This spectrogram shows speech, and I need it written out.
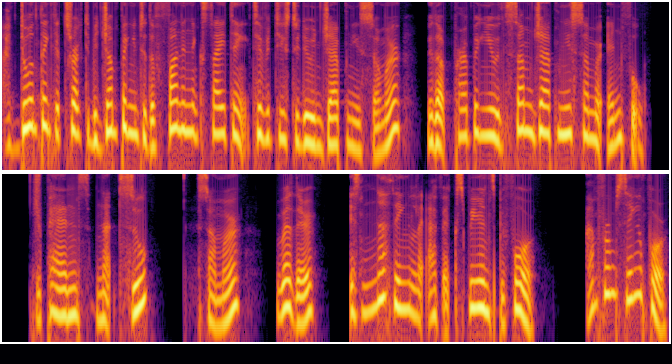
I don't think it's right to be jumping into the fun and exciting activities to do in Japanese summer without prepping you with some Japanese summer info. Japan's Natsu, summer, weather is nothing like I've experienced before. I'm from Singapore,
